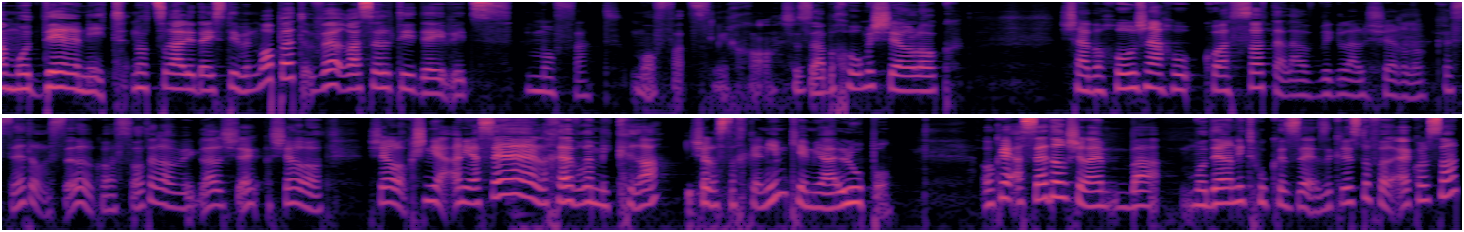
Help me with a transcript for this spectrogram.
המודרנית נוצרה על ידי סטיבן מופת וראסל טי דיווידס. מופת. מופת, סליחה. שזה הבחור משרלוק. שהבחור שאנחנו כועסות עליו בגלל שרלוק. בסדר, בסדר, כועסות עליו בגלל ש... שרלוק. שרלוק. שנייה, אני אעשה לחבר'ה מקרא של השחקנים, כי הם יעלו פה. אוקיי? הסדר שלהם במודרנית הוא כזה. זה כריסטופר אקלסון,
